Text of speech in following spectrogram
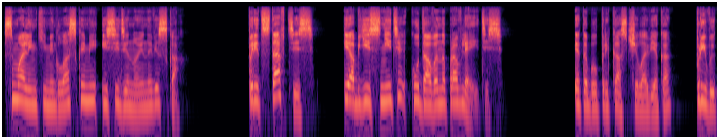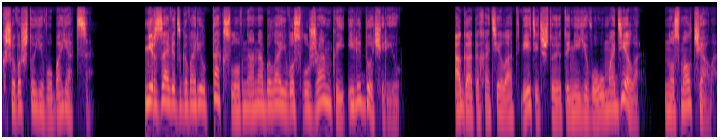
с маленькими глазками и сединой на висках. «Представьтесь и объясните, куда вы направляетесь». Это был приказ человека, привыкшего, что его боятся. Мерзавец говорил так, словно она была его служанкой или дочерью. Агата хотела ответить, что это не его ума дело, но смолчала.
